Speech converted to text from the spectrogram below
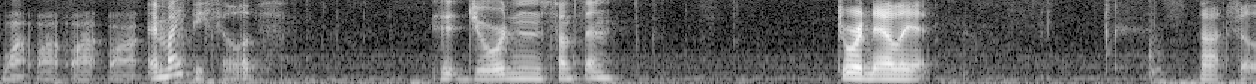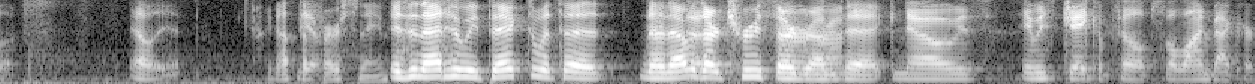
Wah, wah, wah, wah. It might be Phillips. Is it Jordan something? Jordan Elliott. Not Phillips. Elliott. I got the Yep. first name. Isn't that who we picked with the? No, that was our true third, round, pick. No, it was it was Jacob Phillips, the linebacker.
